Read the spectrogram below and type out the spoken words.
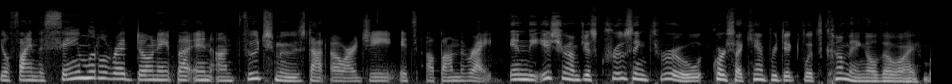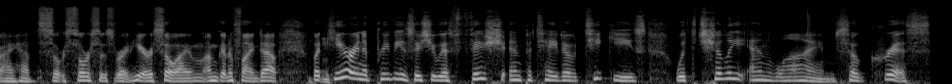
You'll find the same little red donate button on foodschmooze.org. It's up on the right. In the issue I'm just cruising through, of course, I can't predict what's coming, although I, I have sources right here, so I'm, I'm going to find out. But mm. here in a previous issue is fish and potato tikkis with chili and lime. So, Chris,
